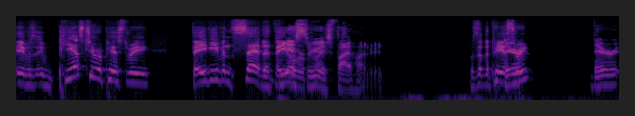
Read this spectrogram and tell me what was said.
it was PS2 or PS3. They've even said that they PS3 overpriced. was five hundred. Was it the PS3? There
